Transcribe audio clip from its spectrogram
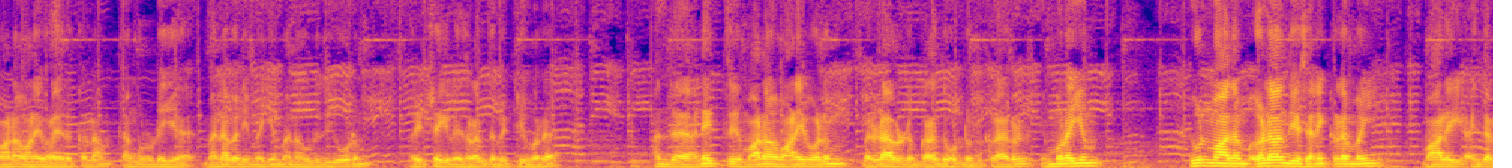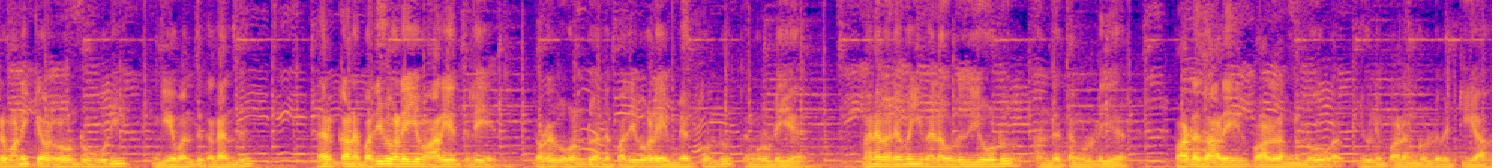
மாணவ மாணவிகளாக இருக்கலாம். தங்களுடைய மன வலிமையும் மன உறுதியோடும் பரீட்சைகளை கலந்து வெற்றி பெற அந்த அனைத்து மாணவ மாணவிகளும் வருடாவிடம் கலந்து கொண்டிருக்கிறார்கள். இம்முறையும் ஜூன் மாதம் ஏழாம் தேதி சனிக்கிழமை மாலை ஐந்தரை மணிக்கு அவர்கள் ஒன்று கூடி இங்கே வந்து கலந்து அதற்கான பதிவுகளையும் ஆலயத்திலே தொடர்பு கொண்டு அந்த பதிவுகளை மேற்கொண்டு தங்களுடைய மனவலிமை மன உறுதியோடு அந்த தங்களுடைய பாடசாலையில் பாடங்களோ யூனி பாடங்களோ வெற்றியாக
